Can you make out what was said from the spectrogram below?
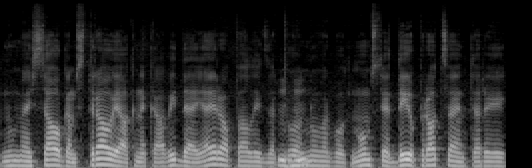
nu, mēs augam straujāk nekā vidēji Eiropā. Līdz ar to Mhm. nu, varbūt mums tie 2% arī,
